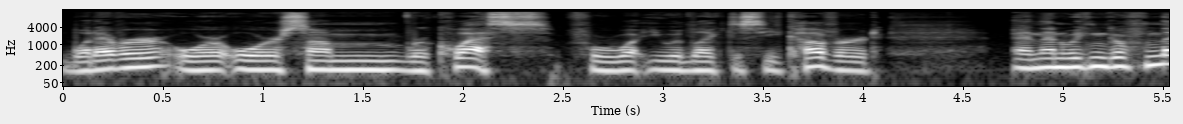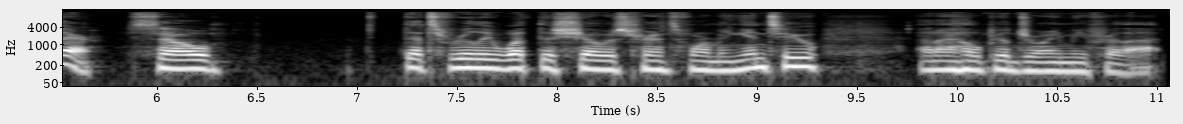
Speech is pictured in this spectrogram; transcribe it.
whatever, or or some requests for what you would like to see covered, and then we can go from there. So that's really what this show is transforming into, and I hope you'll join me for that.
